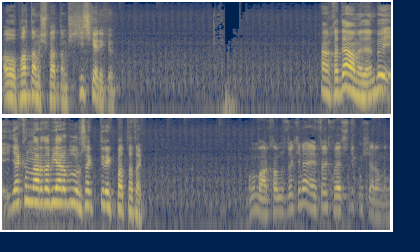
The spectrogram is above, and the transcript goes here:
Oo patlamış patlamış. Hiç gerek yok. Kanka devam edelim. Böyle yakınlarda bir yer bulursak direkt patlatak. Oğlum arkamızdakine Eiffel Kulesi dikmişler amına.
